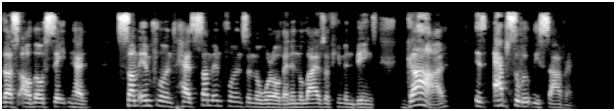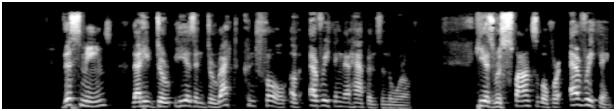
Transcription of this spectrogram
Thus, although Satan had some influence, has some influence in the world and in the lives of human beings, God is absolutely sovereign. This means that he, he is in direct control of everything that happens in the world. He is responsible for everything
